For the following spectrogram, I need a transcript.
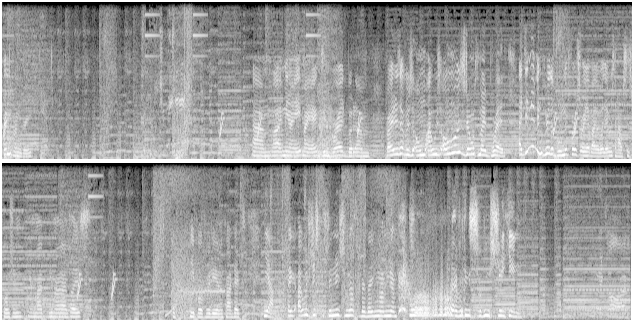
I'm hungry. Um, I mean, I ate my eggs and bread, but um, right as I was, om- I was almost done with my bread. I didn't even hear the boom at first. Oh yeah, by the way, there was a house explosion near my near my, my place. People for video in context. Yeah, like I was just finishing up, but like everything's fucking shaking. Oh my god.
